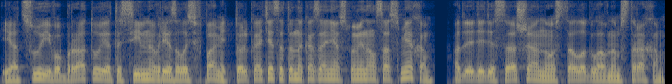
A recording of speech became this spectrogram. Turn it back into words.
И отцу, и его брату это сильно врезалось в память, только отец это наказание вспоминал со смехом, а для дяди Саши оно стало главным страхом.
